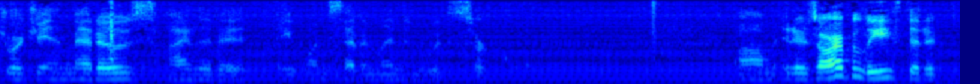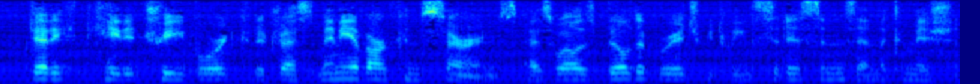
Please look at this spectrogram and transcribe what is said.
Georgianne Meadows. I live at 817 Lindenwood Circle. Um, It is our belief that a dedicated tree board could address many of our concerns, as well as build a bridge between citizens and the commission.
